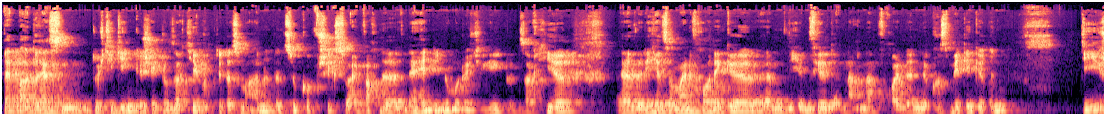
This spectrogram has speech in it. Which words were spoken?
Webadressen durch die Gegend geschickt und sagt, hier, guck dir das mal an und in Zukunft schickst du einfach eine, eine Handynummer durch die Gegend und sagst, hier, äh, wenn ich jetzt an meine Frau denke, ähm, die empfiehlt einer anderen Freundin eine Kosmetikerin, die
